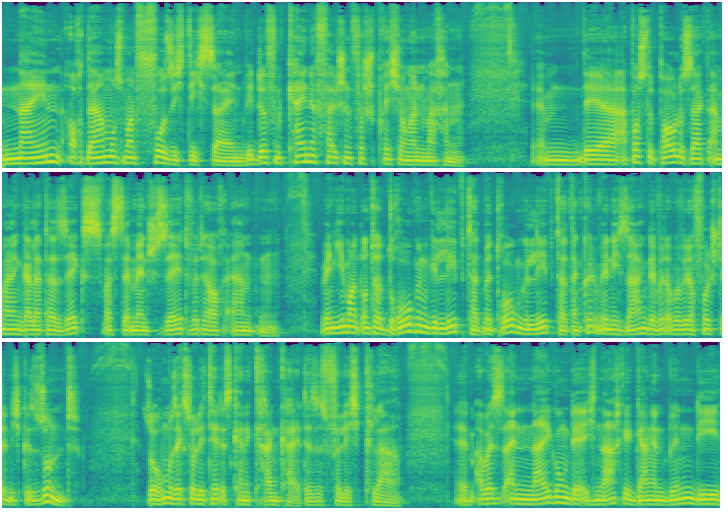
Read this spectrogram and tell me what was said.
Nein, auch da muss man vorsichtig sein. Wir dürfen keine falschen Versprechungen machen. Ähm, der Apostel Paulus sagt einmal in Galater 6, was der Mensch sät, wird er auch ernten. Wenn jemand unter Drogen gelebt hat, mit Drogen gelebt hat, dann können wir nicht sagen, der wird aber wieder vollständig gesund. So, Homosexualität ist keine Krankheit, das ist völlig klar. Ähm, aber es ist eine Neigung, der ich nachgegangen bin, die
